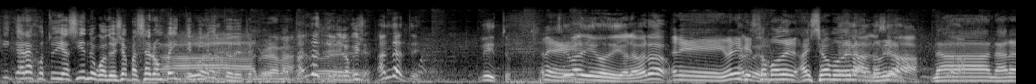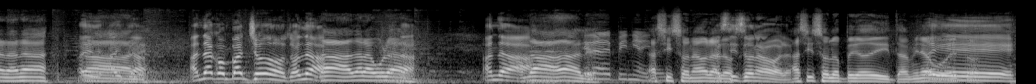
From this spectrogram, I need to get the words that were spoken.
¿Qué carajo estoy haciendo cuando ya pasaron 20 minutos de este programa? Andate. De lo que yo- Andate. Listo. Se va Diego Díaz, la verdad. Vení, vení que. Ahí se va modelando, se mirá. va. Nah, nah, nah. Ahí, ahí Dale. está. Andá con Pancho Dotto, andá. Nah, dale a volar. Andá. Andá. Andá, dale. Era de Piñeiro. Así son ahora Así los. son ahora. Así son los periodistas. Mirá vos esto. Eh,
